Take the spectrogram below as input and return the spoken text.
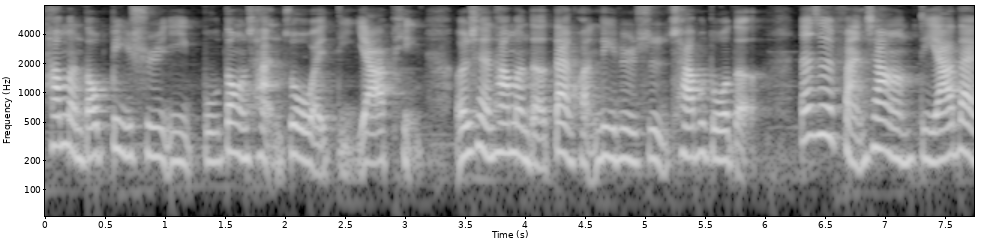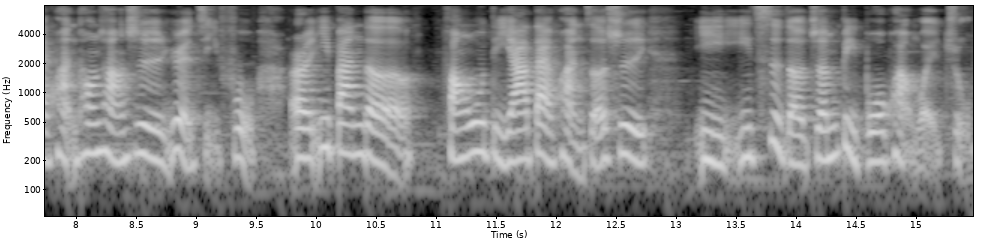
他们都必须以不动产作为抵押品，而且他们的贷款利率是差不多的。但是反向抵押贷款通常是月给付，而一般的房屋抵押贷款则是。以一次的整笔拨款为主，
